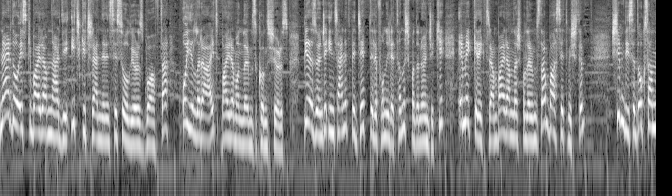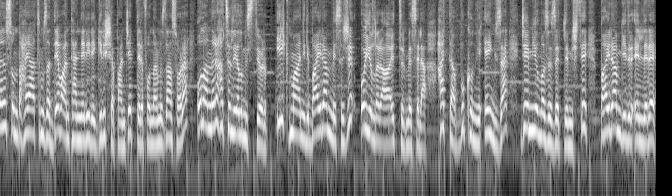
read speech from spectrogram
Nerede o eski bayramlar diye iç geçirenlerin sesi oluyoruz bu hafta. O yıllara ait bayram anılarımızı konuşuyoruz. Biraz önce internet ve cep telefonu ile tanışmadan önceki emek gerektiren bayramlaşmalarımızdan bahsetmiştim. Şimdi ise 90'ların sonunda hayatımıza dev antenleriyle giriş yapan cep telefonlarımızdan sonra olanları hatırlayalım istiyorum. İlk manili bayram mesajı o yıllara aittir mesela. Hatta bu konuyu en güzel Cem Yılmaz özetlemişti. Bayram gelir ellere,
